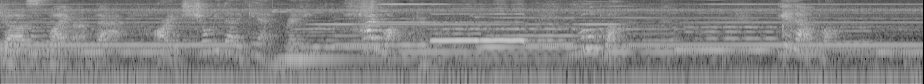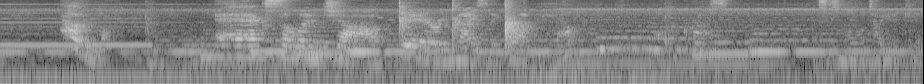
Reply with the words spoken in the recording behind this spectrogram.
just like that. All right, show me that again. Ready? Excellent job. Very nicely done. Walk, walk across. Mrs. Moore will tell you to kick.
